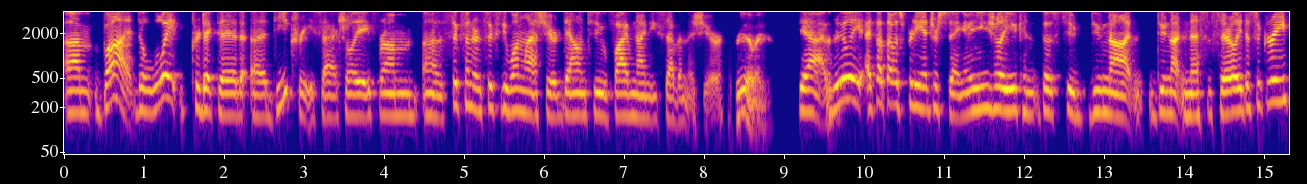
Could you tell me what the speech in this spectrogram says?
Um, but Deloitte predicted a decrease actually from uh, 661 last year down to 597 this year. Really? Yeah, really. I thought that was pretty interesting. I mean, usually you can those two do not do not necessarily disagree. I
